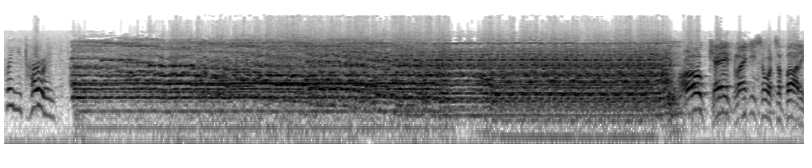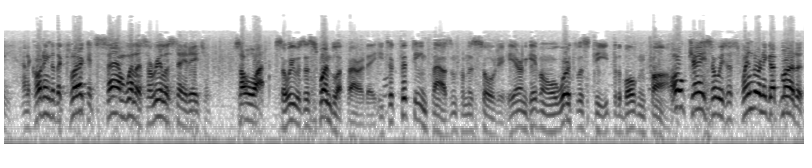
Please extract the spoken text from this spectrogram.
please hurry. Okay, Blackie, so it's a body. And according to the clerk, it's Sam Willis, a real estate agent. So what? So he was a swindler, Faraday. He took 15000 from this soldier here and gave him a worthless deed for the Bolton farm. Okay, so he's a swindler and he got murdered.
